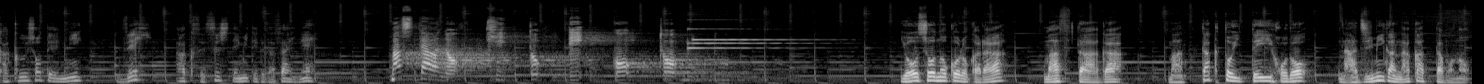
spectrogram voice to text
架空書店にぜひアクセスしてみてくださいね。マスターのひとりごと。幼少の頃からマスターが全くと言っていいほど馴染みがなかったもの。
